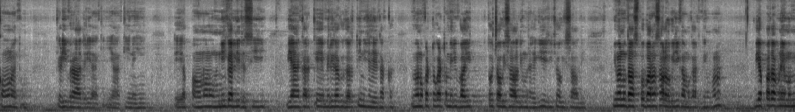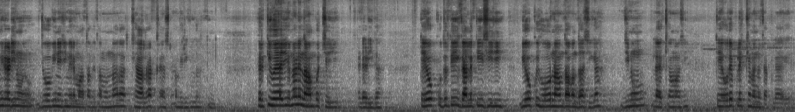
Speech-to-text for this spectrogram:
ਕੌਣ ਹੈ ਤੂੰ? ਕਿਹੜੀ ਬਰਾਦਰੀ ਦਾ, ਕੀ ਆ, ਕੀ ਨਹੀਂ? ਤੇ ਆਪਾਂ ਉਹਨਾਂ ਨੂੰ ਉਨੀ ਗੱਲ ਹੀ ਦੱਸੀ ਜੀ ਵੀ ਐਂ ਕਰਕੇ ਮੇਰੀ ਤਾਂ ਕੋਈ ਗਲਤੀ ਨਹੀਂ ਜੀ ਹਜੇ ਤੱਕ। ਵੀ ਮੈਨੂੰ ਘੱਟੋ ਘੱਟ ਮੇਰੀ 22 ਤੋਂ 24 ਸਾਲ ਦੀ ਉਮਰ ਹੈਗੀ ਹੈ ਜੀ 24 ਸਾਲ ਦੀ। ਵੀ ਮੈਨੂੰ 10 ਤੋਂ 12 ਸਾਲ ਹੋ ਗਏ ਜੀ ਕੰਮ ਕਰਦੇ ਨੂੰ, ਹਨਾ? ਵੀ ਆਪਾਂ ਤਾਂ ਆਪਣੇ ਮੰਮੀ ਡੈਡੀ ਨੂੰ ਜੋ ਵੀ ਨੇ ਜੀ ਮੇਰੇ ਮਾਤਾ ਪਿਤਾ ਨੂੰ, ਉਹਨਾਂ ਦਾ ਖਿਆਲ ਰੱਖ ਰਹੇ ਇਸ ਤਰ੍ਹਾਂ ਮੇਰੀ ਕੋਈ ਗਲਤੀ ਨਹੀਂ। ਫਿਰ ਕੀ ਹੋਇਆ ਜੀ, ਉਹਨਾਂ ਨੇ ਨਾਮ ਪੁੱਛੇ ਜੀ ਡੈਡੀ ਦਾ। ਤੇ ਉਹ ਕੁਦਰਤੀ ਗੱਲ ਕੀ ਸੀ ਜੀ? ਵੀ ਉਹ ਕੋਈ ਹੋਰ ਨਾਮ ਦਾ ਬੰਦਾ ਸੀਗਾ ਜਿਹਨੂੰ ਲੈ ਕੇ ਆਉਣਾ ਸੀ ਤੇ ਉਹਦੇ ਭੁਲੇਖੇ ਮੈਨੂੰ ਚੱਕ ਲਿਆ ਗਿਆ ਜੀ।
